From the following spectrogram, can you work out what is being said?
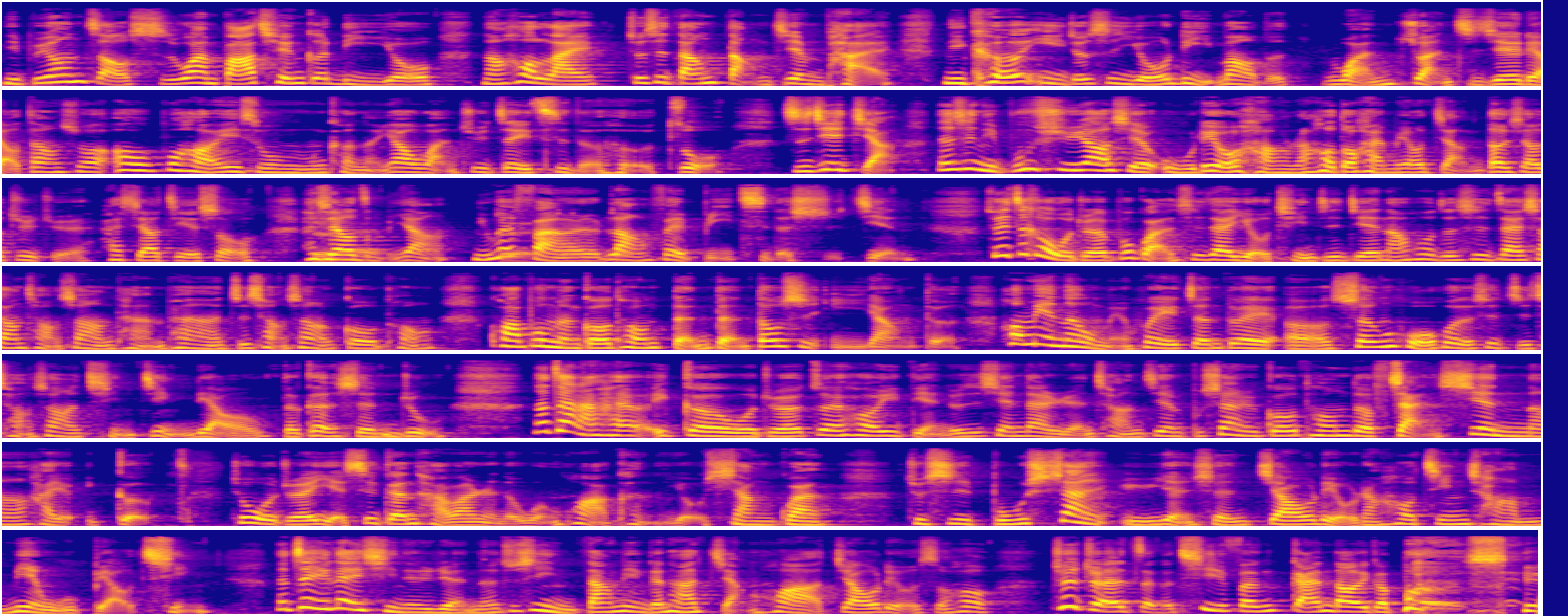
你不用找十万八千个理由，然后来就是当挡箭牌。你可以就是有礼貌的婉转，直截了当说：“哦，不好意思，我们可能要婉拒这一次的合作。”直接讲。但是你不需要写五六行，然后都还没有讲，你到底是要拒绝还是要接受，还是要怎么样？你会反而浪费彼此的时间。所以这个我觉得，不管是在友情之间呢，或者是在商场上的谈判啊、职场上的沟通、跨部门沟通等等，都是一样的。后面呢，我们也会针对呃。生活或者是职场上的情境聊得更深入。那再来还有一个，我觉得最后一点就是现代人常见不善于沟通的展现呢，还有一个，就我觉得也是跟台湾人的文化可能有相关，就是不善于眼神交流，然后经常面无表情。那这一类型的人呢，就是你当面跟他讲话交流的时候。就觉得整个气氛干到一个 不行，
